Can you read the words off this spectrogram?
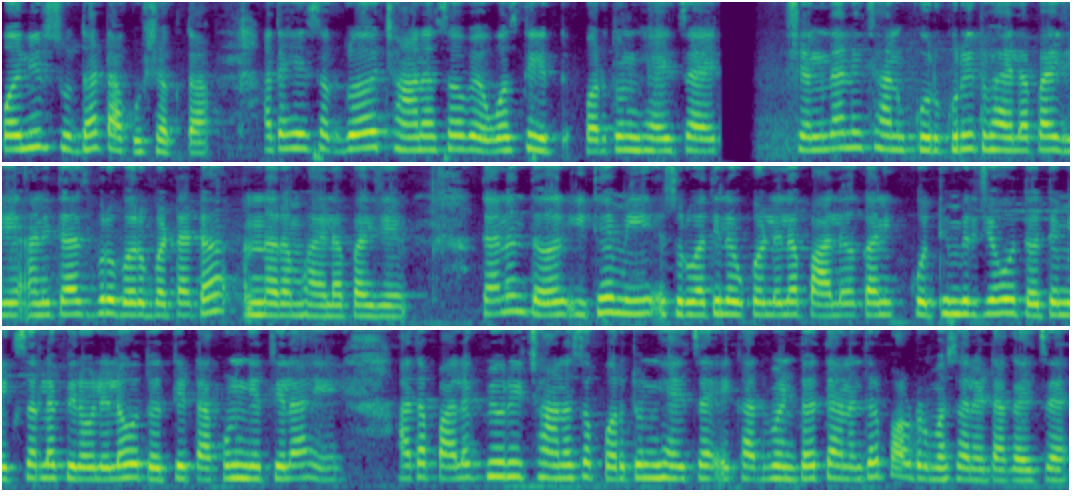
पनीरसुद्धा टाकू शकता. आता हे सगळं छान असं व्यवस्थित परतून घ्यायचं आहे. शेंगदाणे छान कुरकुरीत व्हायला पाहिजे आणि त्याचबरोबर बटाटा नरम व्हायला पाहिजे. त्यानंतर इथे मी सुरुवातीला उकडलेलं पालक आणि कोथिंबीर जे होतं ते मिक्सरला फिरवलेलं होतं ते टाकून घेतलेलं आहे. आता पालक प्युरी छान असं परतून घ्यायचं आहे. एखाद मिनटं त्यानंतर पावडर मसाले टाकायचा आहे.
